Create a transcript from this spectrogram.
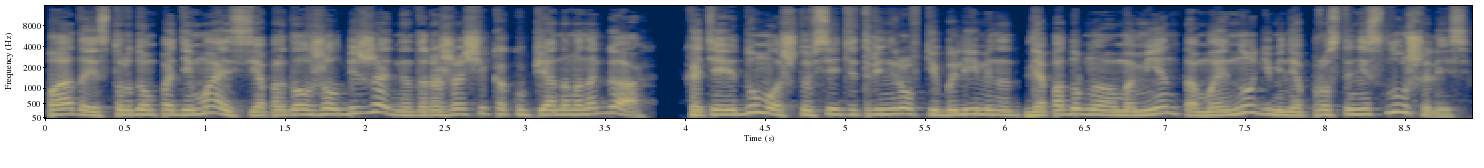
Падая и с трудом поднимаясь, я продолжал бежать на дрожащих, как у пьяного ногах. Хотя я думал, что все эти тренировки были именно для подобного момента, мои ноги меня просто не слушались.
